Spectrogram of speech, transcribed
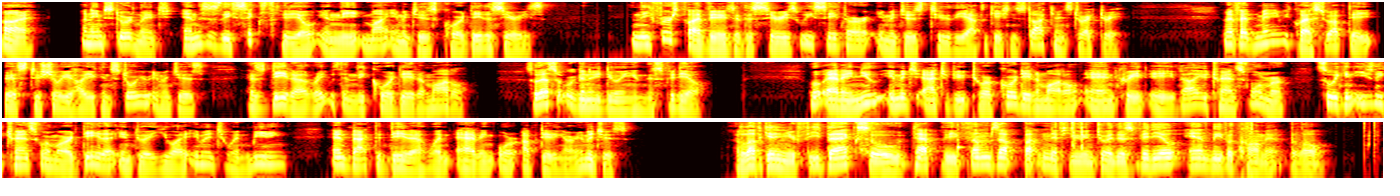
Hi, my name's Stewart Lynch, and this is the sixth video in the My Images Core Data series. In the first five videos of this series, we saved our images to the application's documents directory. And I've had many requests to update this to show you how you can store your images as data right within the core data model. So that's what we're going to be doing in this video. We'll add a new image attribute to our core data model and create a value transformer so we can easily transform our data into a UI image when reading and back to data when adding or updating our images. I love getting your feedback, so tap the thumbs up button if you enjoyed this video and leave a comment below.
